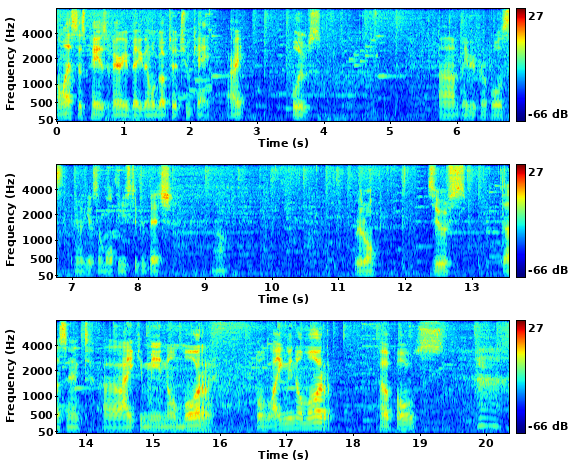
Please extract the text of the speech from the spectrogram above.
Unless this pay is very big, then we'll go up to a 2K. All right? Blues. Uh, maybe purples. You want to give us a multi, you stupid bitch? No. Brutal. Zeus doesn't like me no more. Don't like me no more. Purples.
